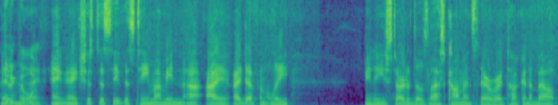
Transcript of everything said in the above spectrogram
Get it going. I'm anxious to see this team. I mean, I, I, definitely, you know, you started those last comments there where talking about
